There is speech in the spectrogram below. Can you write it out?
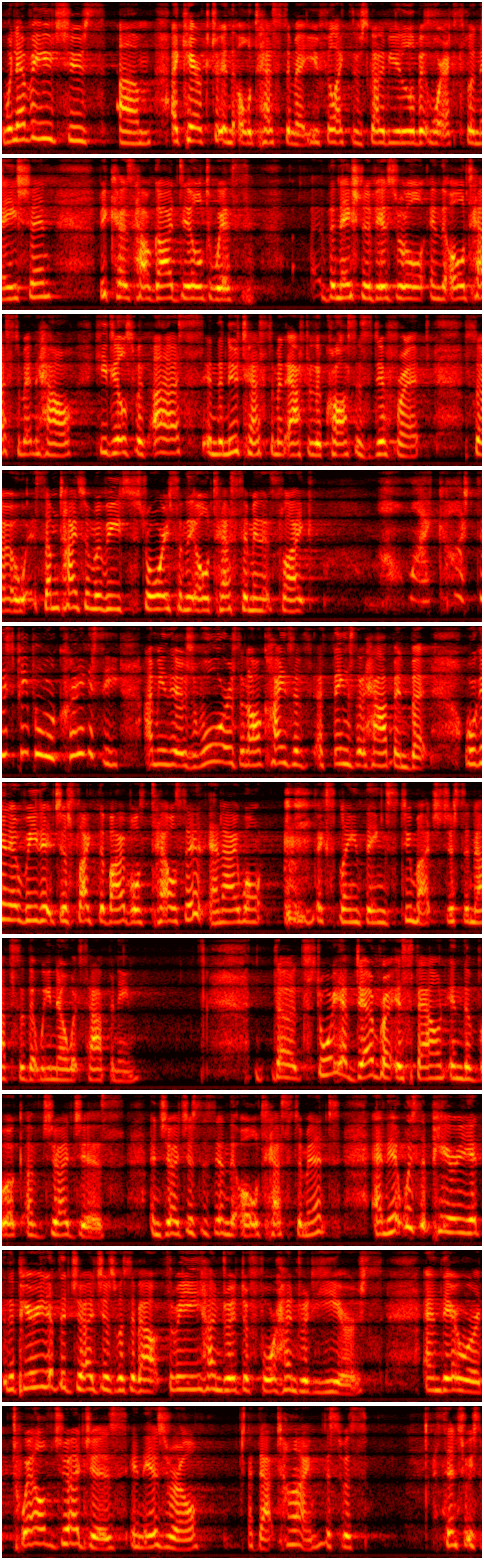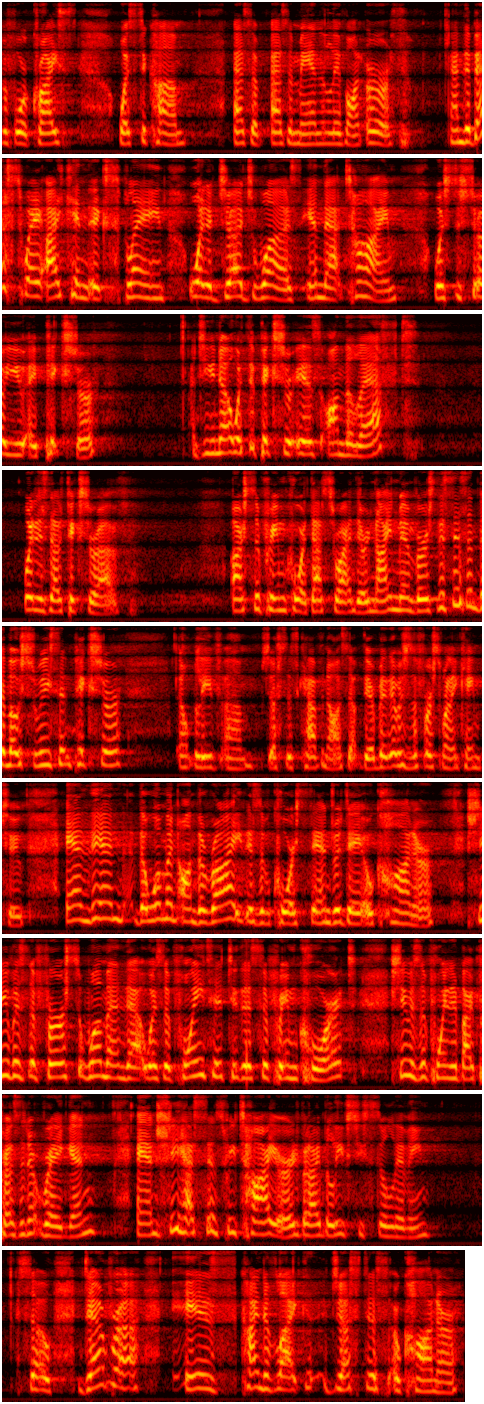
Whenever you choose um, a character in the Old Testament, you feel like there's got to be a little bit more explanation because how God dealt with the nation of Israel in the Old Testament and how he deals with us in the New Testament after the cross is different. So sometimes when we read stories from the Old Testament, it's like, oh my gosh, these people were crazy. I mean, there's wars and all kinds of uh, things that happen, but we're going to read it just like the Bible tells it, and I won't explain things too much, just enough so that we know what's happening. The story of Deborah is found in the book of Judges. And Judges is in the Old Testament. And it was the period, the period of the Judges was about 300 to 400 years. And there were 12 judges in Israel at that time. This was centuries before Christ was to come as a, as a man and live on earth. And the best way I can explain what a judge was in that time was to show you a picture. Do you know what the picture is on the left? What is that a picture of? Our Supreme Court, that's right. There are nine members. This isn't the most recent picture. I don't believe um, Justice Kavanaugh is up there, but it was the first one I came to. And then the woman on the right is, of course, Sandra Day O'Connor. She was the first woman that was appointed to the Supreme Court. She was appointed by President Reagan, and she has since retired, but I believe she's still living. So Deborah is kind of like Justice O'Connor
